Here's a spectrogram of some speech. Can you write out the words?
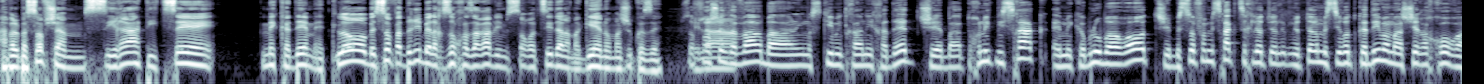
אבל בסוף שהמסירה תצא מקדמת, לא בסוף הדריבל לחזור חזרה ולמסור הצידה למגן או משהו כזה. בסופו מילה- של דבר, ב- אני מסכים איתך, אני אחדד, שבתוכנית משחק הם יקבלו בהוראות שבסוף המשחק צריך להיות יותר מסירות קדימה מאשר אחורה.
